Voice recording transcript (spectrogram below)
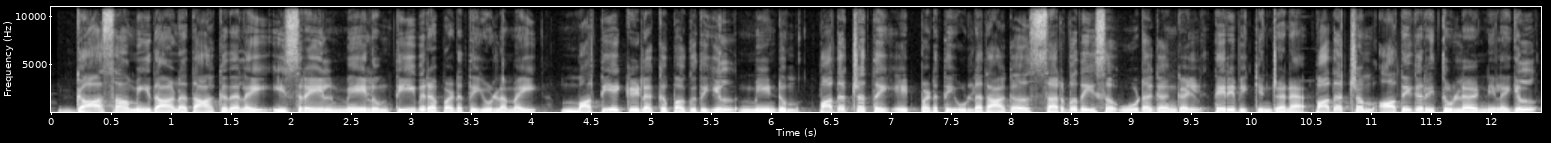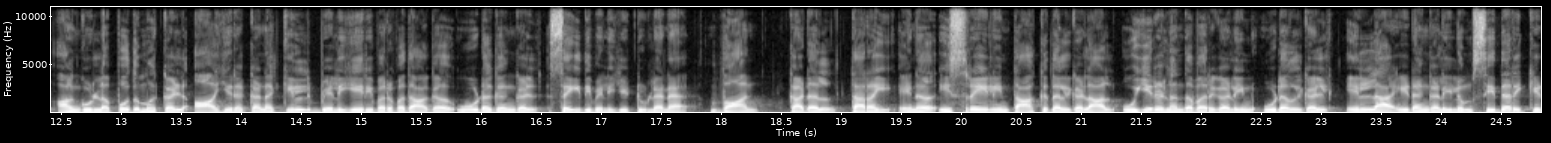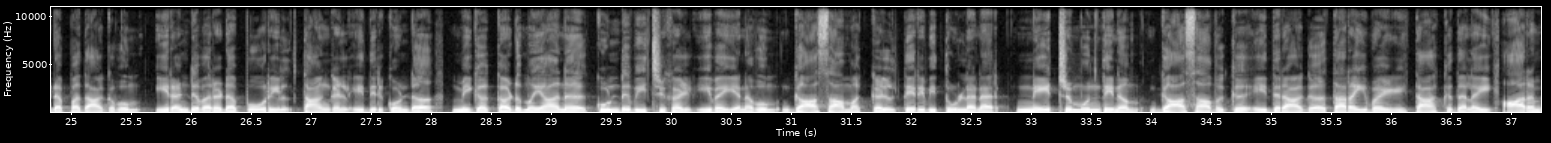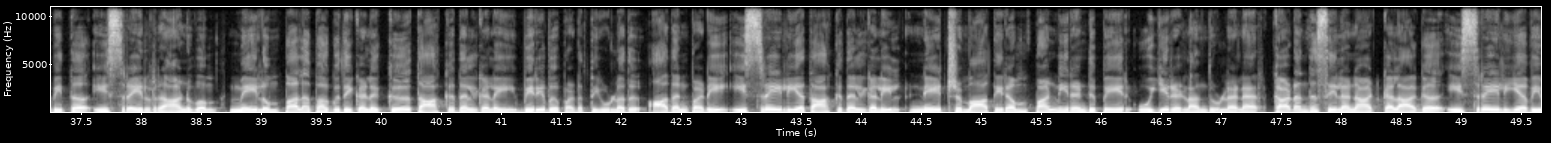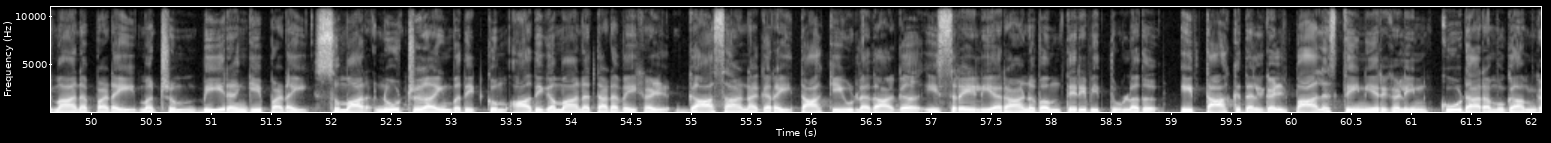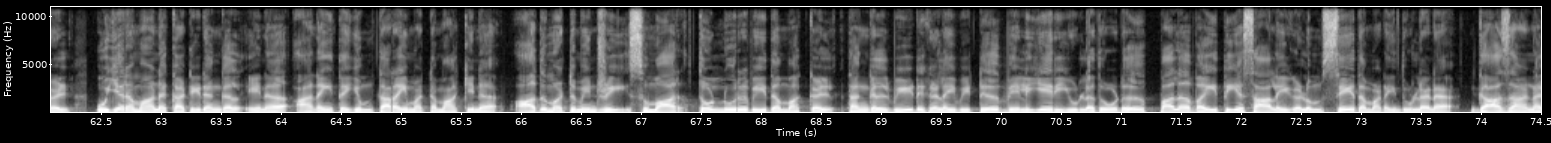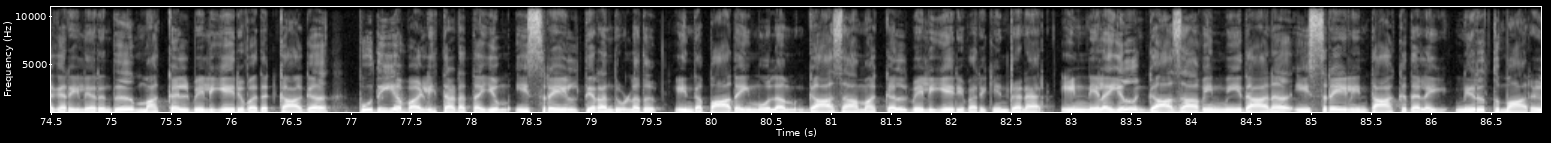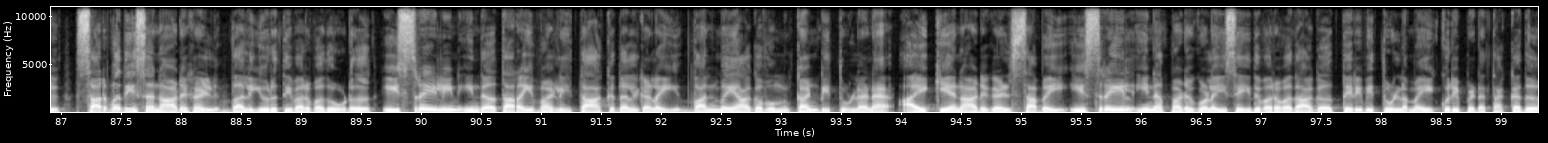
காசா மீதான தாக்குதலை இஸ்ரேல் மேலும் தீவிரப்படுத்தியுள்ளமை மத்திய கிழக்கு பகுதியில் மீண்டும் பதற்றத்தை ஏற்படுத்தியுள்ளதாக சர்வதேச ஊடகங்கள் தெரிவிக்கின்றன. பதற்றம் அதிகரித்துள்ள நிலையில் அங்குள்ள பொதுமக்கள் ஆயிரக்கணக்கில் வெளியேறி வருவதாக ஊடகங்கள் செய்தி வெளியிட்டுள்ளன. வான் கடல் தரை என இஸ்ரேலின் தாக்குதல்களால் உயிரிழந்தவர்களின் உடல்கள் எல்லா இடங்களிலும் சிதறி கிடப்பதாகவும் இரண்டு வருட போரில் தாங்கள் எதிர்கொண்ட மிக கடுமையான குண்டு வீச்சுகள் இவை எனவும் காசா மக்கள் தெரிவித்துள்ளனர். நேற்று முன்தினம் காசாவுக்கு எதிராக தரைவழி தாக்குதலை ஆரம்பித்த இஸ்ரேல் ராணுவம் மேலும் பல பகுதிகளுக்கு தாக்குதல்களை விரிவுபடுத்தியுள்ளது. அதன்படி இஸ்ரேலிய தாக்குதல்களில் நேற்று மாத்திரம் பன்னிரண்டு பேர் உயிரிழந்துள்ளனர். கடந்த சில நாட்கள் நாட்களாக இஸ்ரேலிய விமானப்படை மற்றும் பீரங்கி படை சுமார் நூற்று ஐம்பதிற்கும் அதிகமான தடவைகள் காசா நகரை தாக்கியுள்ளதாக இஸ்ரேலிய ராணுவம் தெரிவித்துள்ளது. இத்தாக்குதல்கள் பாலஸ்தீனியர்களின் கூடார முகாம்கள் உயரமான கட்டிடங்கள் என அனைத்தையும் தரைமட்டமாக்கின. அது மட்டுமின்றி சுமார் தொண்ணூறு வீத மக்கள் தங்கள் வீடுகளை விட்டு வெளியேறியுள்ளதோடு பல வைத்தியசாலைகளும் சேதமடைந்துள்ளன. காசா நகரிலிருந்து மக்கள் வெளியேறுவதற்காக புதிய வழித்தடத்தையும் இஸ்ரேல் திறந்துள்ளது. இந்த பாதை மூலம் காசா மக்கள் வெளியேறி வருகின்றனர். இந்நிலையில் காசாவின் மீதான இஸ்ரேலின் தாக்குதலை நிறுத்துமாறு சர்வதேச நாடுகள் வலியுறுத்தி வருவதோடு இஸ்ரேலின் இந்த தரைவழி தாக்குதல்களை வன்மையாகவும் கண்டித்துள்ளன. ஐக்கிய நாடுகள் சபை இஸ்ரேல் இனப்படுகொலை செய்து வருவதாக தெரிவித்துள்ளமை குறிப்பிடத்தக்கது.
